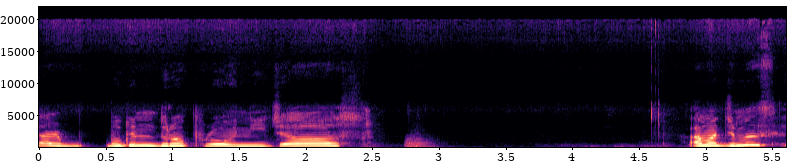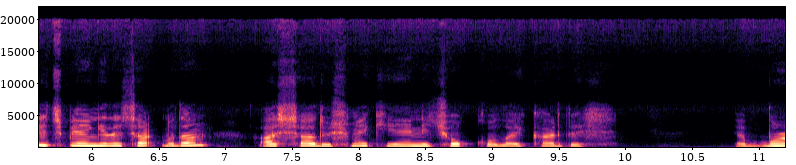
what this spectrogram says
Arkadaşlar bugün drop oynayacağız. Amacımız hiçbir engele çarpmadan aşağı düşmek. Yani çok kolay kardeş. Ya bu,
